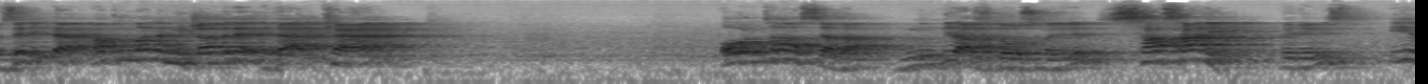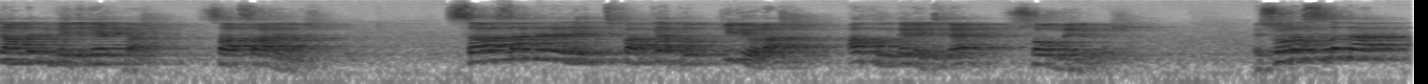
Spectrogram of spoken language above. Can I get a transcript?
Özellikle Aklınlarla mücadele ederken Orta Asya'da, biraz doğusunda diyelim, Sasani dediğimiz İran'da bir medeniyet var. Sasaniler. Sasanilere ittifak yapıp gidiyorlar, Akun devletine son veriyorlar. E sonrasında da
